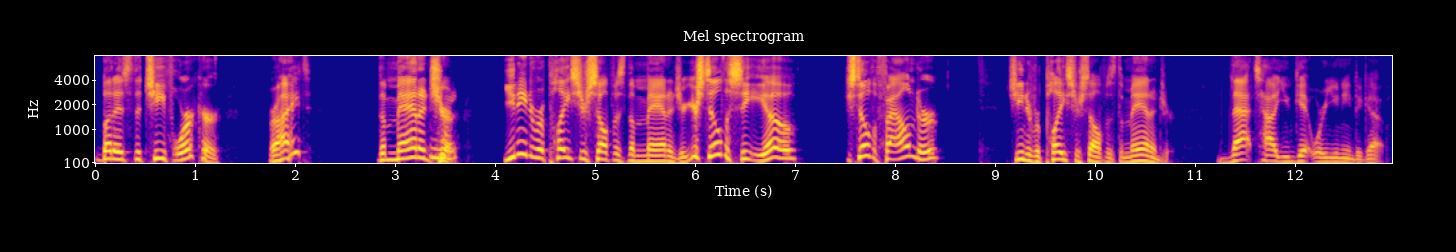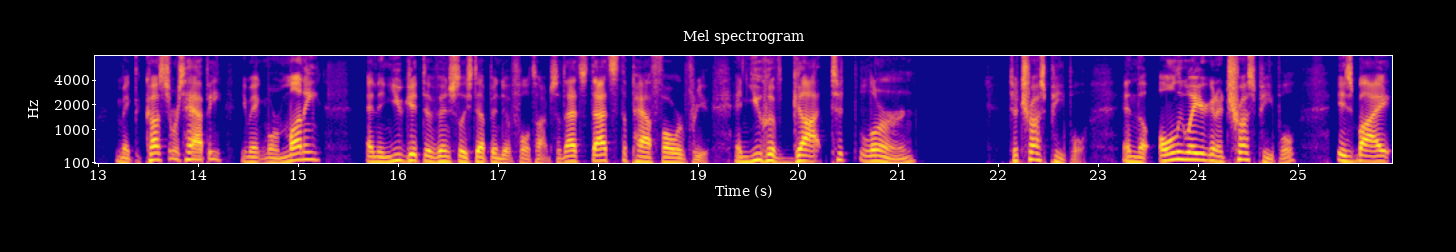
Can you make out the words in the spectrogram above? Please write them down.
but as the chief worker, right? The manager. Right. You need to replace yourself as the manager. You're still the CEO. You're still the founder. But you need to replace yourself as the manager. That's how you get where you need to go. You make the customers happy, you make more money, and then you get to eventually step into it full time. So that's that's the path forward for you. And you have got to learn to trust people. And the only way you're going to trust people is by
